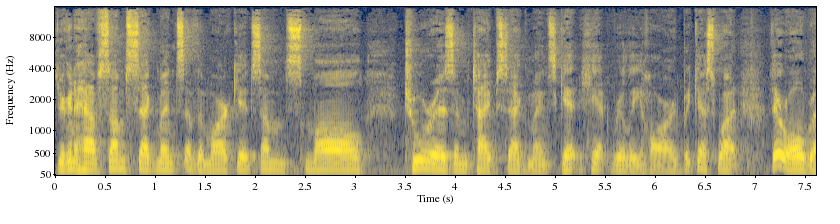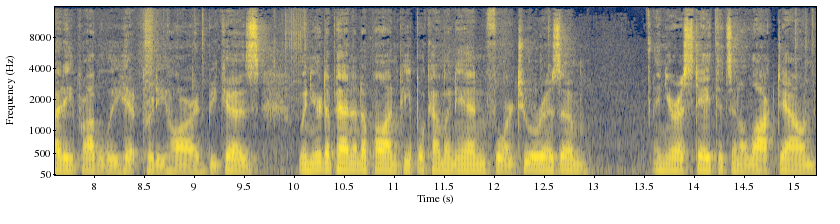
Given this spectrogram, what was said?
You're going to have some segments of the market, some small tourism type segments get hit really hard. But guess what? They're already probably hit pretty hard because when you're dependent upon people coming in for tourism and you're a state that's in a lockdown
